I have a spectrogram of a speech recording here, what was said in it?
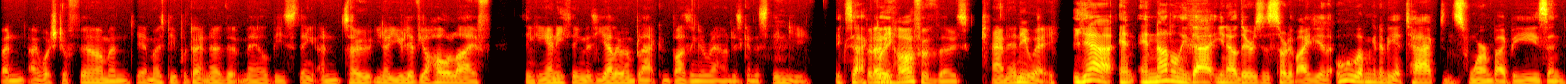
And I watched your film, and yeah, most people don't know that male bees sting. And so, you know, you live your whole life thinking anything that's yellow and black and buzzing around is going to sting you. Exactly. But only half of those can anyway. Yeah, and and not only that, you know, there's this sort of idea that oh, I'm going to be attacked and swarmed by bees, and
